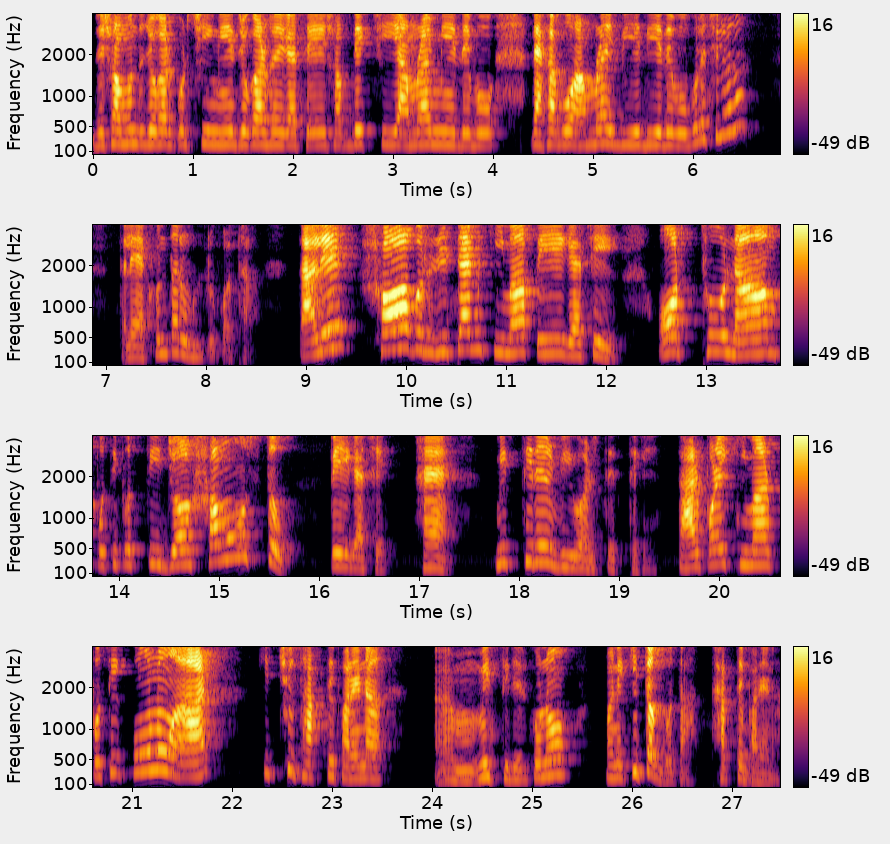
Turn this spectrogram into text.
যে সম্বন্ধ জোগাড় করছি, মেয়ে জোগাড় হয়ে গেছে, সব দেখছি আমরা মেয়ে দেব, দেখাবো, আমরাই বিয়ে দিয়ে দেবো বলেছিল না? তাহলে এখন তার উল্টো কথা। তাহলে সব রিটার্ন কিমা পেয়ে গেছে, অর্থ, নাম, প্রতিপত্তি, যশ, সমস্ত পেয়ে গেছে। হ্যাঁ মিত্তিরের ভিউয়ার্সদের থেকে। তারপরে কিমার প্রতি কোনো আর কিচ্ছু থাকতে পারে না মিত্তিরের কোনো মানে কৃতজ্ঞতা থাকতে পারে না।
